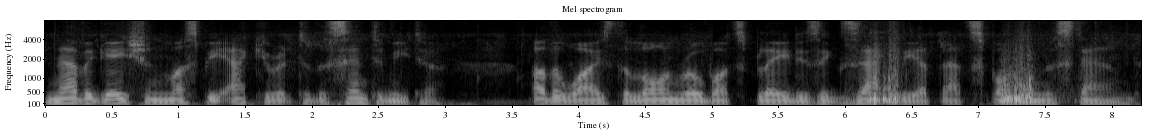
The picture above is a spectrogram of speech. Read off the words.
navigation must be accurate to the centimeter, otherwise the lawn robot's blade is exactly at that spot in the stand.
